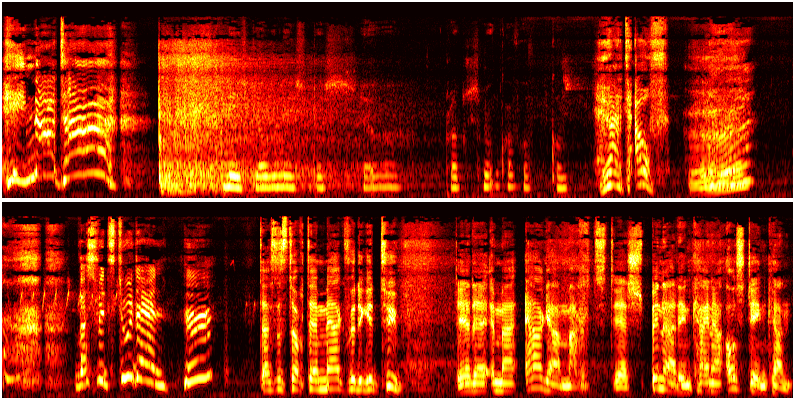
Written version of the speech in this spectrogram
Hinata! Nee, ich glaube nicht. Das selber. Ich glaube, das ist mit dem Kopf aufgekommen. Hört auf! Was willst du denn? Hm? Das ist doch der merkwürdige Typ. Der, der immer Ärger macht. Der Spinner, den keiner ausstehen kann.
